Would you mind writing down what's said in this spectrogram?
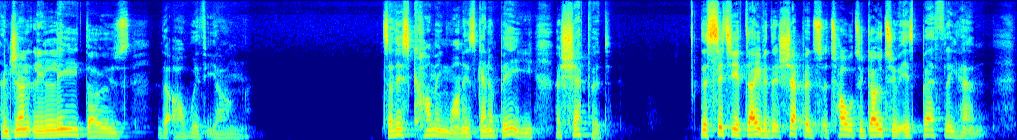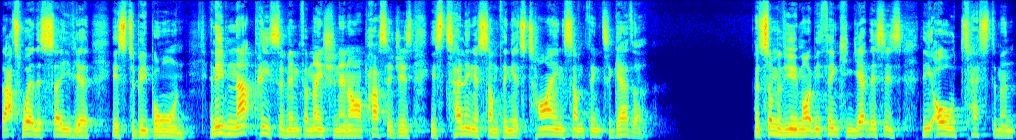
And gently lead those that are with young. So, this coming one is going to be a shepherd. The city of David that shepherds are told to go to is Bethlehem. That's where the Saviour is to be born. And even that piece of information in our passage is, telling us something, it's tying something together. But some of you might be thinking, yet this is the Old Testament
